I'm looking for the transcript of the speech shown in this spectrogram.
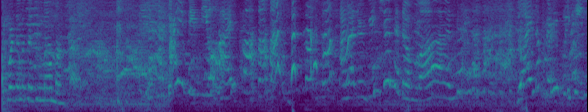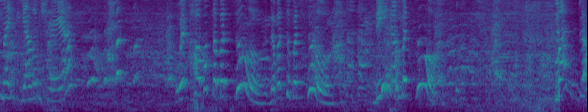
Support naman sa si mama. Ay, video high! Another video na naman. Do I look very pretty in my yellow dress? Wait, how about the batu? The batu batu. Ding ang batu. Magda.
